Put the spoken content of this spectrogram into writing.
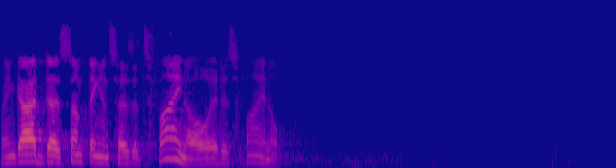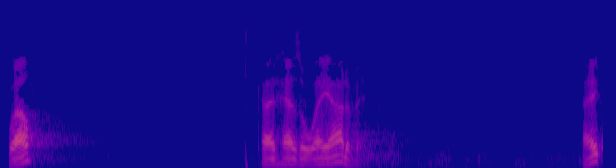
When God does something and says it's final, it is final. Well, God has a way out of it. Right?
